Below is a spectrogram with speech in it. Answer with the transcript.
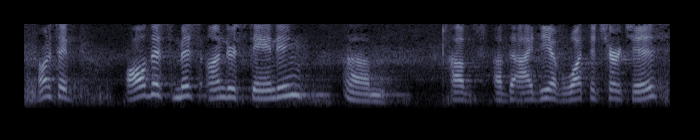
I want to say all this misunderstanding um, of, of the idea of what the church is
